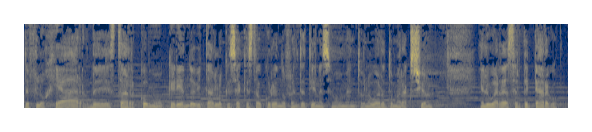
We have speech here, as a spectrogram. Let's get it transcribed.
de flojear, de estar como queriendo evitar lo que sea que está ocurriendo frente a ti en ese momento, en lugar de tomar acción, en lugar de hacerte cargo.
